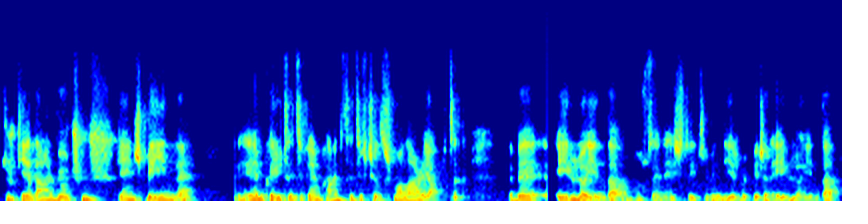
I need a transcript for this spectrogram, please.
Türkiye'den göçmüş genç beyinle hem kalitatif hem kantitatif çalışmalar yaptık. Ve Eylül ayında, bu sene işte 2021'in Eylül ayında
